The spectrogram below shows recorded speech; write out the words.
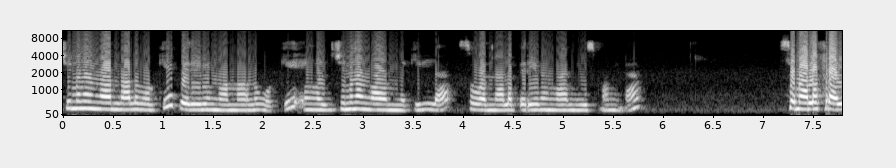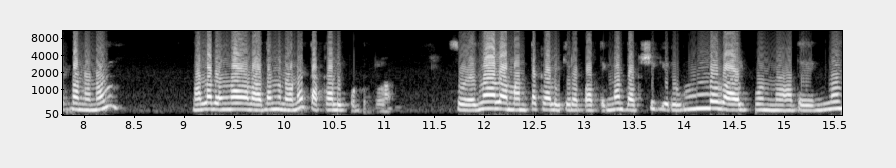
சின்ன வெங்காயம் இருந்தாலும் ஓகே பெரிய வெங்காயம்னாலும் ஓகே எங்களுக்கு சின்ன வெங்காயம் இன்னைக்கு இல்லை ஸோ அதனால பெரிய வெங்காயம் யூஸ் பண்ணிட்டேன். ஸோ நல்லா ஃப்ரை பண்ணணும். நல்லா வெங்காயம் வதங்கினோடனே தக்காளி போட்டுக்கலாம். ஸோ எதனால மணத்தக்காளி கீரை பார்த்தீங்கன்னா தக்ஷிக்கு ரொம்ப வாய்ப்புன்னு அது என்ன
